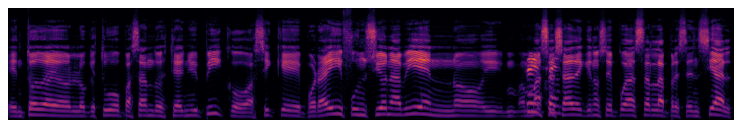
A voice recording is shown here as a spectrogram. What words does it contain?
en todo lo que estuvo pasando este año y pico. Así que por ahí funciona bien, ¿no? y más allá de que no se pueda hacer la presencial.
